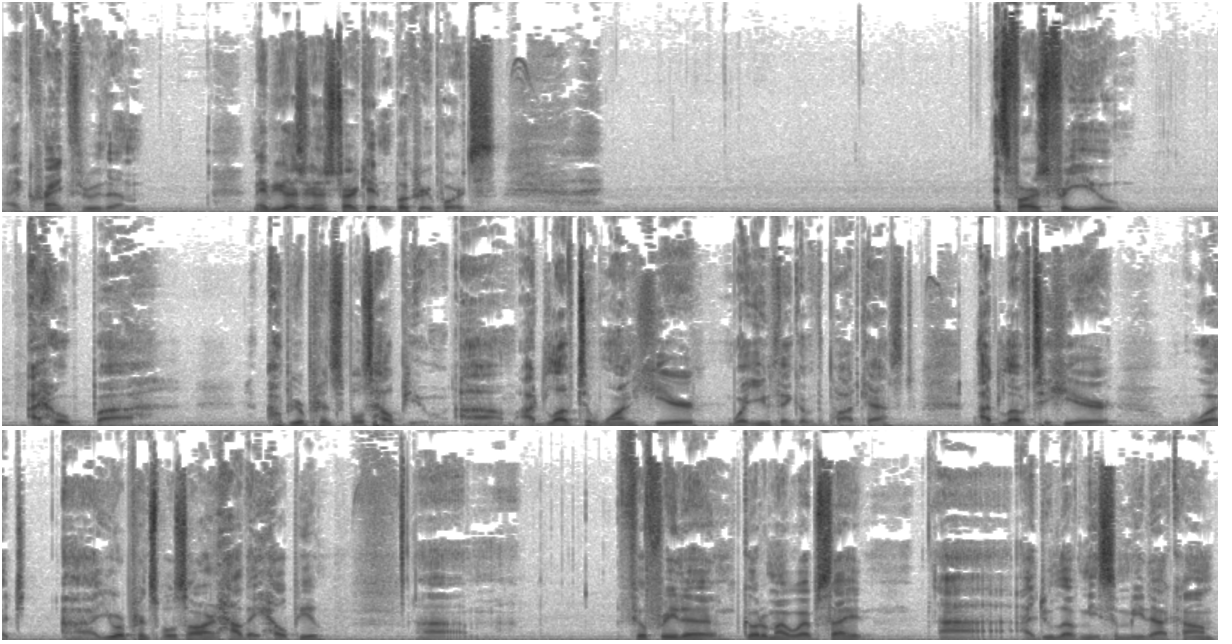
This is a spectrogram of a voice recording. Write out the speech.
I crank through them. Maybe you guys are going to start getting book reports. As far as for you, I hope uh, I hope your principles help you. Um, I'd love to one hear what you think of the podcast. I'd love to hear what uh, your principles are and how they help you. Um, feel free to go to my website. Uh, I do love me some me.com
